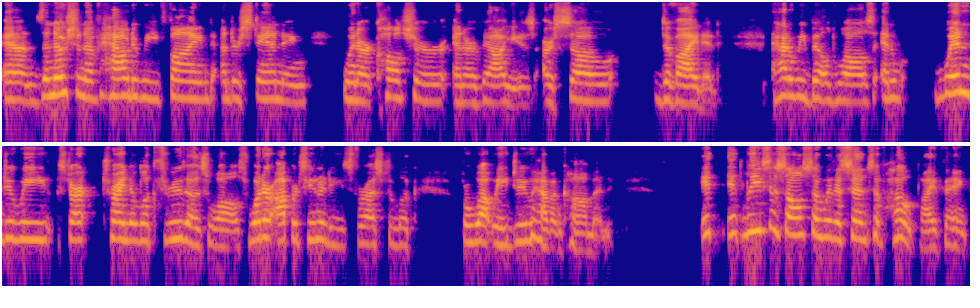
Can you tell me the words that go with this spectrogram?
and the notion of how do we find understanding when our culture and our values are so divided? How do we build walls? And when do we start trying to look through those walls? What are opportunities for us to look for what we do have in common? It, it leaves us also with a sense of hope, I think,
